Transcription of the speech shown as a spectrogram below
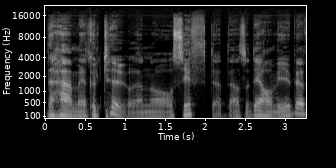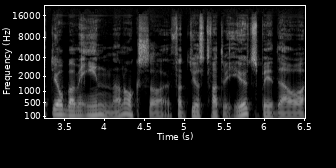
det här med kulturen och, och, syftet, alltså det har vi ju behövt jobba med innan också, för att just för att vi är utspridda och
